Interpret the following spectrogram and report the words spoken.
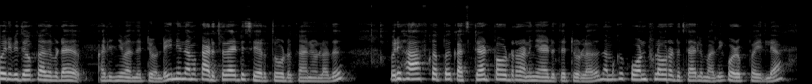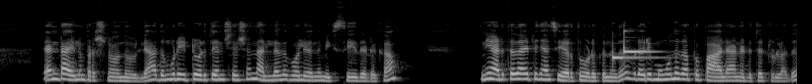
ഇപ്പോൾ ഒരുവിധമൊക്കെ അതിവിടെ അലിഞ്ഞ് വന്നിട്ടുണ്ട്. ഇനി നമുക്ക് അടുത്തതായിട്ട് ചേർത്ത് കൊടുക്കാനുള്ളത് ഒരു ഹാഫ് കപ്പ് കസ്റ്റാർഡ് പൗഡറാണ് ഞാൻ എടുത്തിട്ടുള്ളത്. നമുക്ക് കോൺഫ്ലവർ എടുത്താലും മതി കുഴപ്പമില്ല. രണ്ടായാലും പ്രശ്നമൊന്നുമില്ല. അതും കൂടി ഇട്ട് കൊടുത്തതിന് ശേഷം നല്ലതുപോലെ ഒന്ന് മിക്സ് ചെയ്തെടുക്കാം. ഇനി അടുത്തതായിട്ട് ഞാൻ ചേർത്ത് കൊടുക്കുന്നത് ഇവിടെ ഒരു മൂന്ന് കപ്പ് പാലാണ് എടുത്തിട്ടുള്ളത്.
